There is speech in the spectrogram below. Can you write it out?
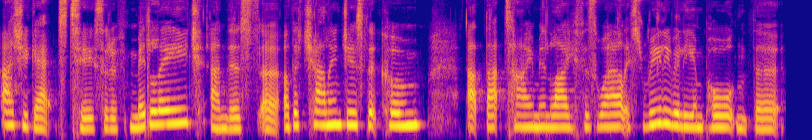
as you get to sort of middle age and there's uh, other challenges that come at that time in life as well, it's really, really important that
